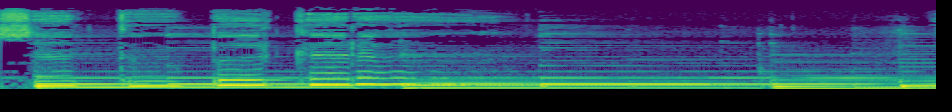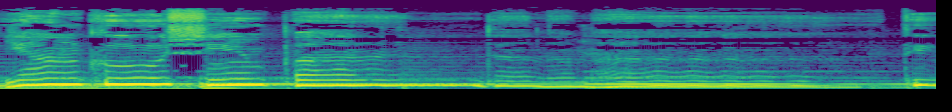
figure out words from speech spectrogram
satu perkara yang ku simpan dalam hati.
